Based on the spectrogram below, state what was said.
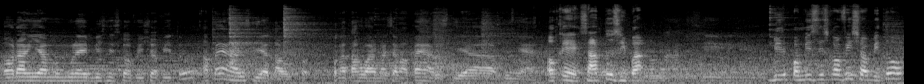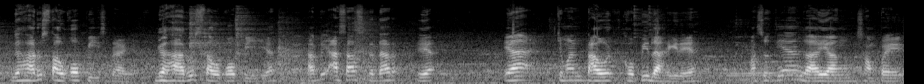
orang yang memulai bisnis coffee shop itu apa yang harus dia tahu? Pengetahuan macam apa yang harus dia punya? Oke, satu sih Pak. Bi- Pembisnis coffee shop itu nggak harus tahu kopi sebenarnya, nggak harus tahu kopi ya. Tapi asal sekedar ya, ya cuman tahu kopi lah gitu ya. Maksudnya nggak yang sampai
